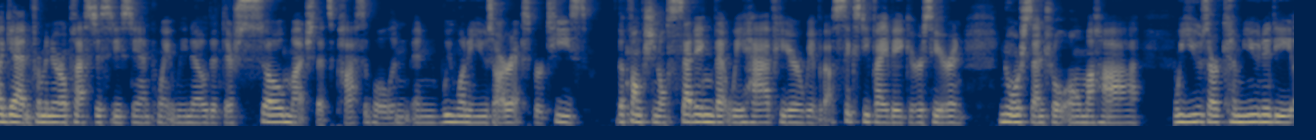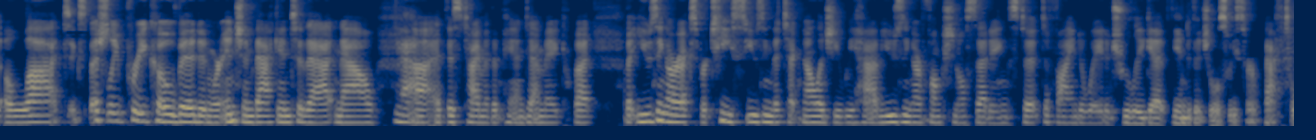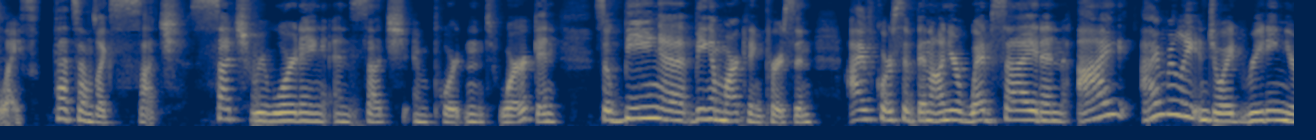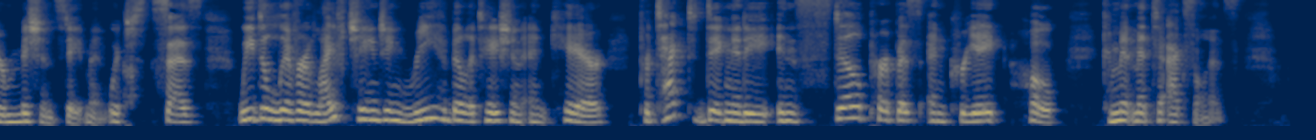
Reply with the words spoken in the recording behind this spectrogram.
Again, from a neuroplasticity standpoint, we know that there's so much that's possible, and, and we want to use our expertise the functional setting that we have here. We have about 65 acres here in north central Omaha. We use our community a lot, especially pre COVID, and we're inching back into that now yeah. uh, at this time of the pandemic. But but using our expertise, using the technology we have, using our functional settings to, to find a way to truly get the individuals we serve back to life. that sounds like such such rewarding and such important work and so being a being a marketing person i of course have been on your website and i i really enjoyed reading your mission statement which says we deliver life-changing rehabilitation and care protect dignity instill purpose and create hope commitment to excellence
